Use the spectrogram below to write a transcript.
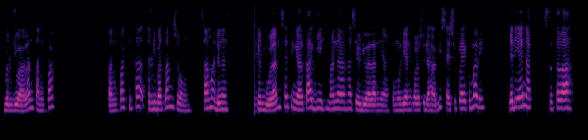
berjualan tanpa tanpa kita terlibat langsung. Sama dengan akhir bulan saya tinggal tagih mana hasil jualannya. Kemudian kalau sudah habis saya supply kembali. Jadi enak. Setelah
